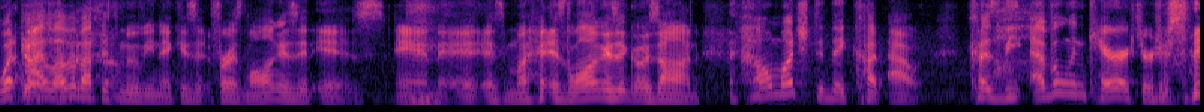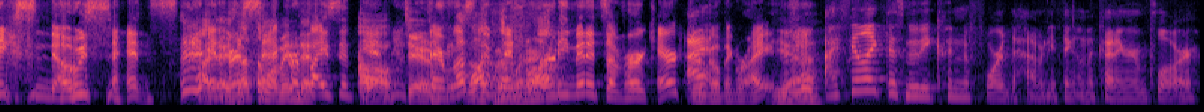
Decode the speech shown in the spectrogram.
What Good. I love about this movie, Nick, is that for as long as it is, and as much as long as it goes on, how much did they cut out? Because the Evelyn character just makes no sense. And Uh, is her that the that- sacrifice at the Oh, end, dude. there must have been 30 minutes of her character I- building, right? Yeah. I feel like this movie couldn't afford to have anything on the cutting room floor.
